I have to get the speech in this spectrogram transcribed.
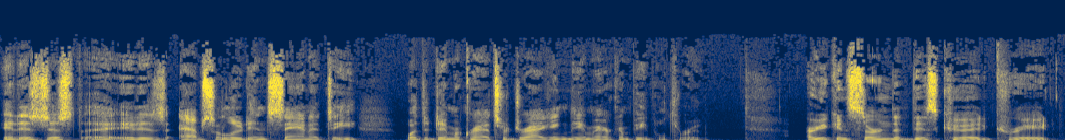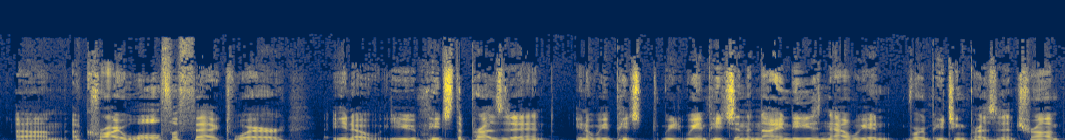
It is just uh, it is absolute insanity what the Democrats are dragging the American people through. Are you concerned that this could create um, a cry wolf effect where you know you impeach the president? You know we impeached we, we impeached in the '90s. Now we we're impeaching President Trump.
